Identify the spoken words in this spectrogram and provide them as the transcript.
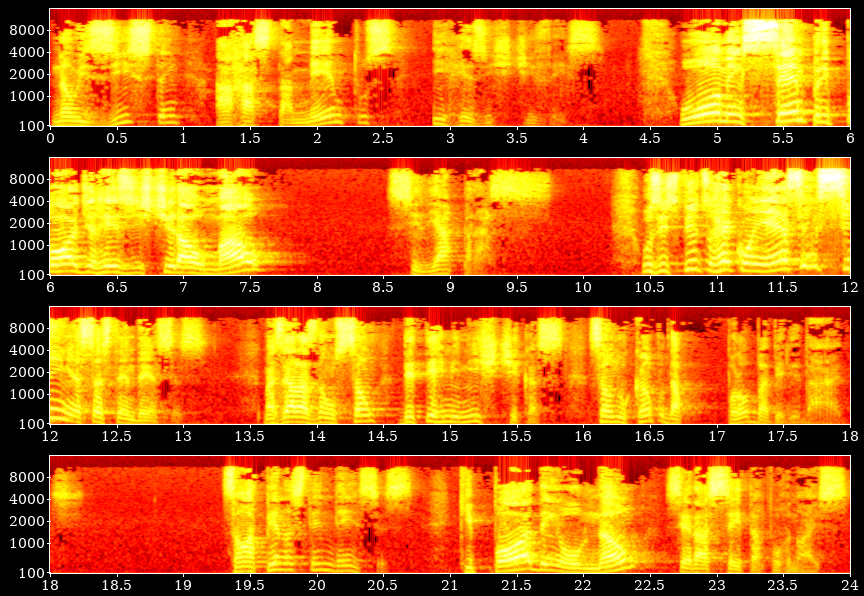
Não existem arrastamentos irresistíveis. O homem sempre pode resistir ao mal se lhe apraz. Os espíritos reconhecem sim essas tendências, mas elas não são determinísticas, são no campo da probabilidade. São apenas tendências que podem ou não ser aceitas por nós.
